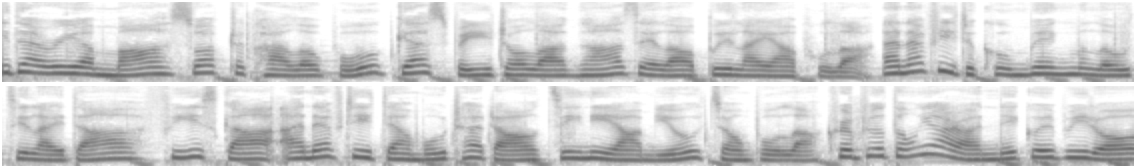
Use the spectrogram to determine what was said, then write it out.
Ethereum မှာ swap တစ်ခါလုပ်ဖို့ gas fee ဒေါ်လာ90လောက်ပေးလိုက်ရဖူးလား NFT တစ်ခု mint မလို့ကြည့်လိုက်တာ fees က NFT တန်ဖိုးထက်တောင်ကြီးနေရမျိုးကြုံဖို့လား crypto 300ရာနေကွေးပြီးတော့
